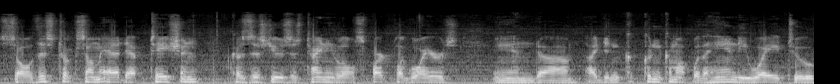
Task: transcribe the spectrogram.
So this took some adaptation because this uses tiny little spark plug wires and uh, I didn't couldn't come up with a handy way to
